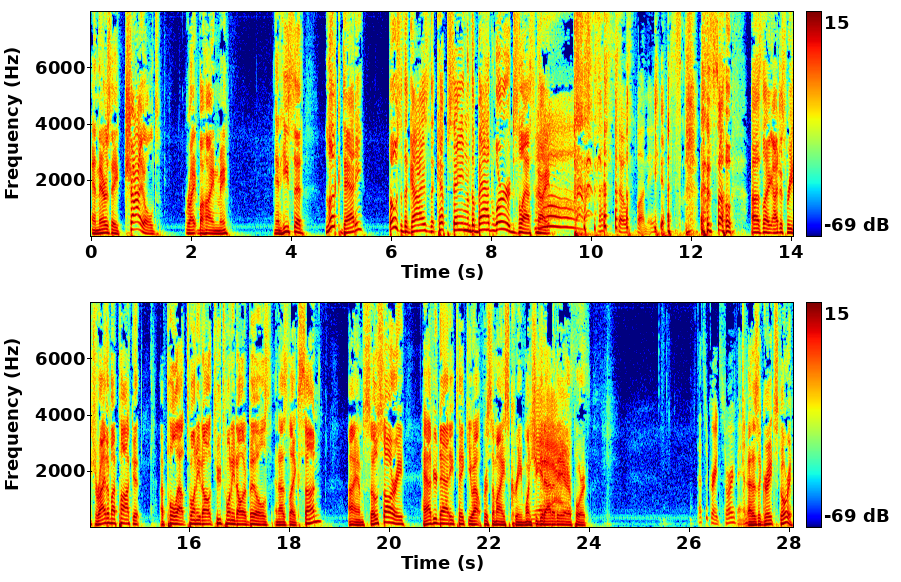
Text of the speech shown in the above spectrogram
and there's a child right behind me, and he said, "Look, Daddy." Those are the guys that kept saying the bad words last night. That's so funny. yes. so I was like, I just reached right in my pocket. I pull out twenty dollars, two twenty dollar bills, and I was like, "Son, I am so sorry. Have your daddy take you out for some ice cream once you get out of the airport." That's a great story, Van. That is a great story.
